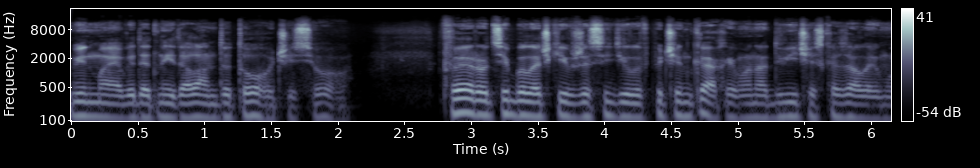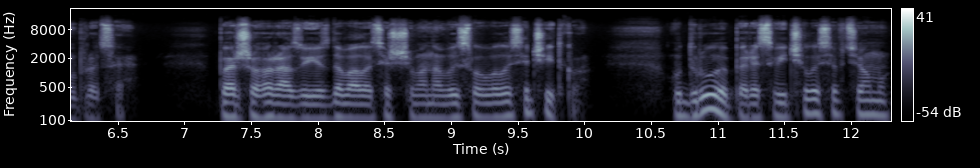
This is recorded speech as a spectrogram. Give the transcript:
він має видатний талант до того чи сього. Феро ці балачки вже сиділи в печінках, і вона двічі сказала йому про це. Першого разу їй здавалося, що вона висловилася чітко. Удруге пересвідчилася в цьому.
